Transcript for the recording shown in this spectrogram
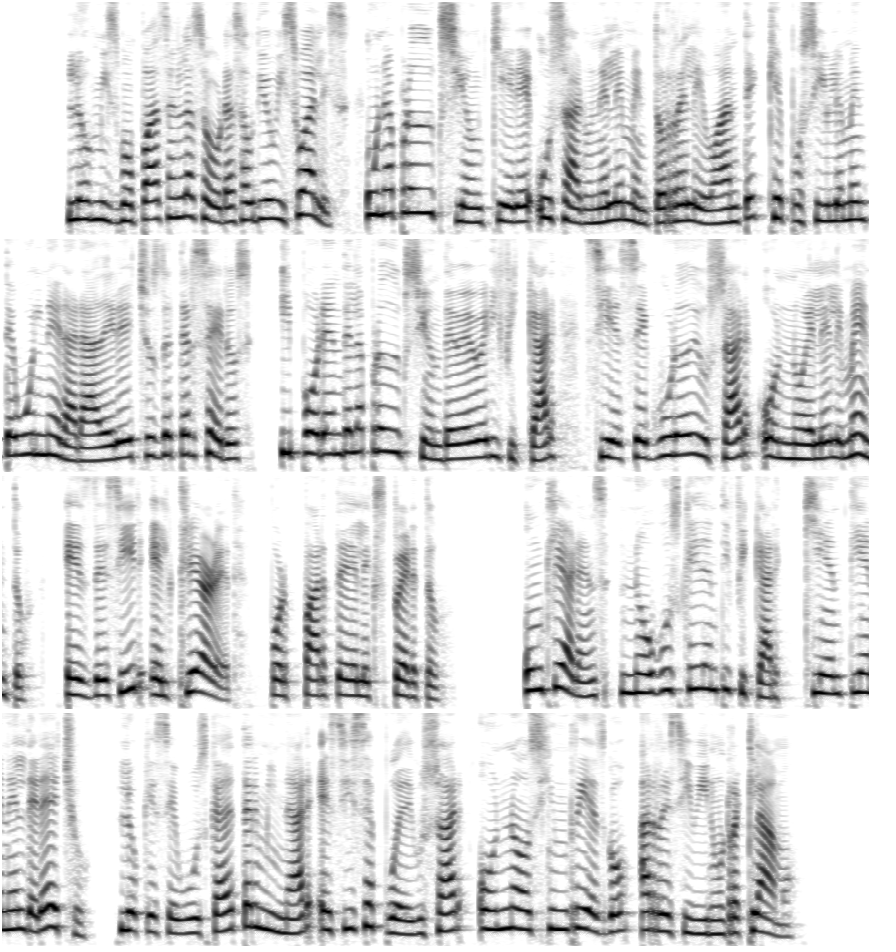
Lo mismo pasa en las obras audiovisuales. Una producción quiere usar un elemento relevante que posiblemente vulnerará derechos de terceros y por ende la producción debe verificar si es seguro de usar o no el elemento, es decir, el cleared por parte del experto. Un clearance no busca identificar quién tiene el derecho, lo que se busca determinar es si se puede usar o no sin riesgo a recibir un reclamo.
